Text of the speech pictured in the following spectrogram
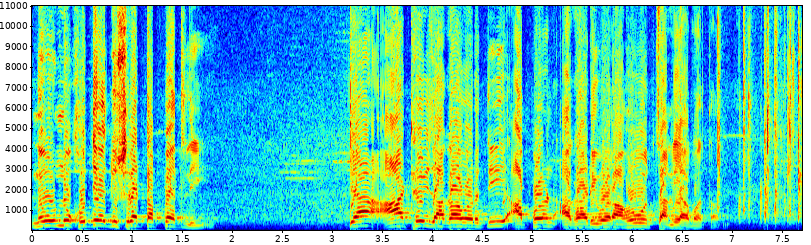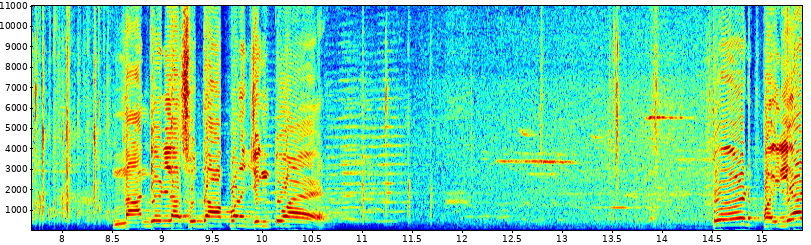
निवडणूक होते दुसऱ्या टप्प्यातली त्या आठही जागावरती आपण आघाडीवर आहोत चांगल्या मतानं. नांदेडला सुद्धा आपण जिंकतो आहे पण पहिल्या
